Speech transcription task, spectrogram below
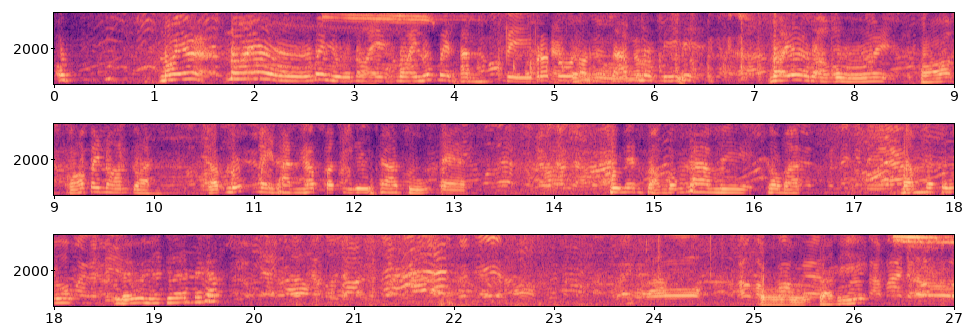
โอ้ หน่อยอะหน่อยอะโอ้ไม่อยู่หน่อยหน่อยลุกไม่ทัน4ประตูต่อหนึ่งสามครัลูบกนี้หน่อยเออบอกโอ้ยขอขอไปนอนก่อน ครับลุกไม่ทันครับ ปฏิกิริยาสูงแต่ผู้เล่นฝั่งตรงข้ามนี่เข้ามานำประตูเร็วเหลือเกินนะครับโอ้ตอนนี้สามารถจะเข้าตัว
